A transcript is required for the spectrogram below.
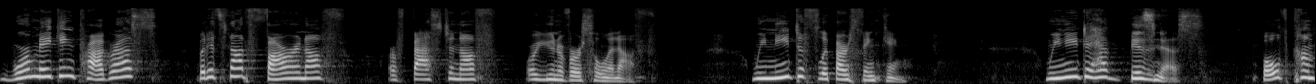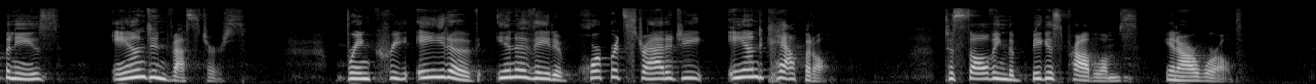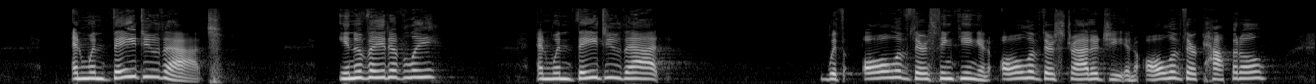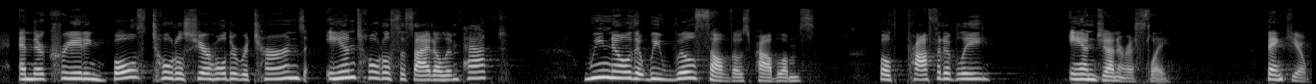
We're making progress, but it's not far enough or fast enough or universal enough. We need to flip our thinking. We need to have business, both companies and investors, bring creative, innovative corporate strategy and capital to solving the biggest problems in our world. And when they do that innovatively, and when they do that with all of their thinking and all of their strategy and all of their capital, and they're creating both total shareholder returns and total societal impact, we know that we will solve those problems both profitably and generously. Thank you.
